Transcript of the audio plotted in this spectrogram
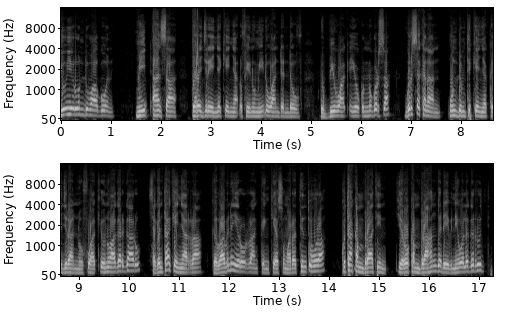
yoo yeroo hundumaa goone miidhaansaa gara jireenya keenyaa dhufee nu miidhuu waan danda'uuf dubbiin waaqayyoo kun nu gorsa. Gorsa kanaan hundumti keenya akka jiraannuuf waaqayyoo nu haa gargaaru. Sagantaa keenyaarraa gabaabina yeroo irraan kan keessuma irratti hin xumura. Kutaa kan biraatiin yeroo kan biraa hanga deebinee wal agarruutti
